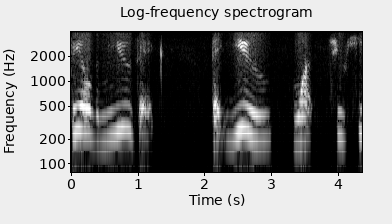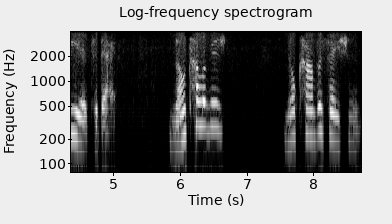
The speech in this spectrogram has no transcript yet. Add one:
feel the music that you want to hear today. No television, no conversation.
